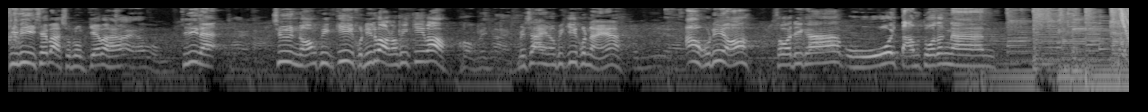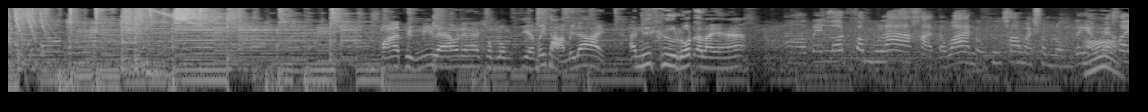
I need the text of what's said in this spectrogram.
ที่นี่ใช่ป่ะชมรมเกียร์ป่ะฮะใช่ครับผมที่นี่แหละใช่ครับชื่อน้องพิงกี้คนนี้หรือเปล่าน้องพิงกี้เปล่าอ๋อไม่ใช่ไม่ใช่น้องพิงกี้คนไหนอะคนนี้เลยครับอ้าวคนนี้เหรอสวัสดีครับ โอ้โหตามตัวตั้งนาน มาถึงนี่แล้วนะฮะชมรมเกียร์ไม่ถามไม่ได้ อันนี้คือรถอะไรฮะ เอ่อเป็นรถฟอร์มูล่าค่ะ แต่ว่าหนูเพิ่งเข้ามาชมรมก็ยังอ๋อไม่ค่อย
